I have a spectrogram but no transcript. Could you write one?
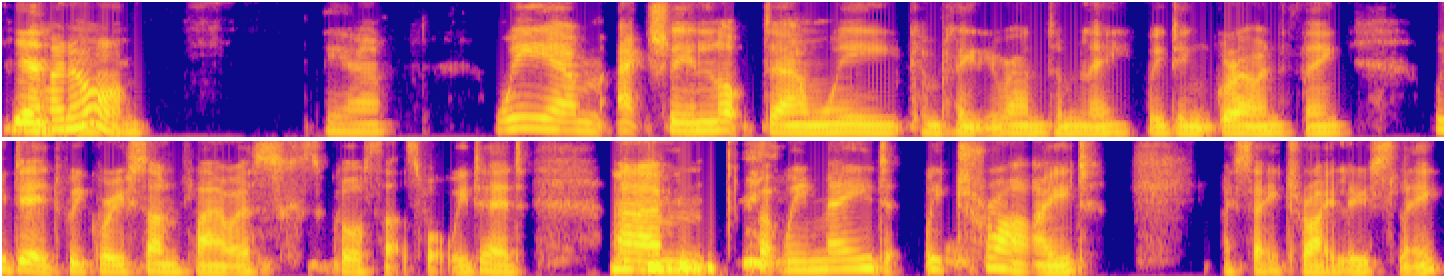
Yeah. Why not? Yeah. We um actually in lockdown we completely randomly we didn't grow anything. We did. We grew sunflowers. Of course, that's what we did. Um, but we made we tried. I say try loosely,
